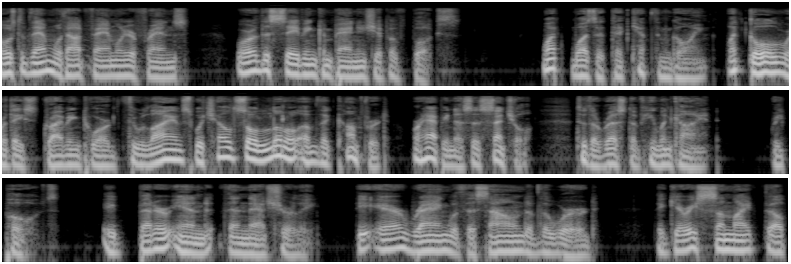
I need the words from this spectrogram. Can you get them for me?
most of them without family or friends, or the saving companionship of books. What was it that kept them going? What goal were they striving toward through lives which held so little of the comfort or happiness essential to the rest of humankind? Repose. A better end than that surely. The air rang with the sound of the word. The garish sunlight fell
